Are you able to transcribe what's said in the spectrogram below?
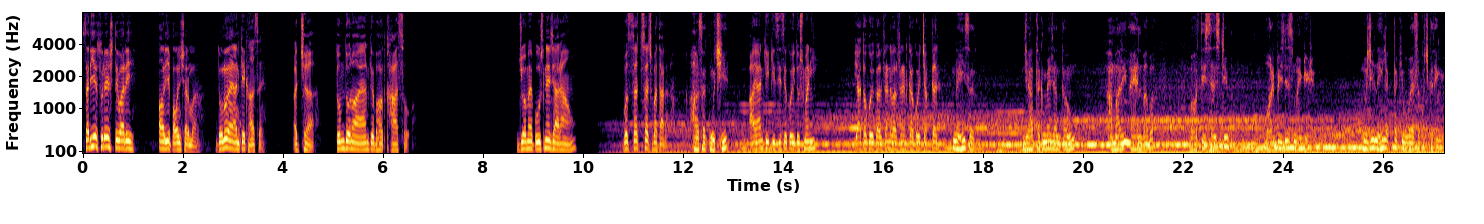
सर ये सुरेश तिवारी और ये पवन शर्मा दोनों आयान के खास हैं। अच्छा तुम दोनों आयान के बहुत खास हो। जो मैं पूछने जा रहा हूँ वो सच सच बताना। हाँ सर पूछिए। आयान की किसी से कोई दुश्मनी? या तो कोई गर्लफ्रेंड वर्लफ्रेंड का कोई चक्कर? नहीं सर। जहाँ तक मैं जानता हूँ हमारे अयन बाबा बहुत ही सेंसिटिव और बिज़नेस माइंडेड मुझे नहीं लगता कि वो ऐसा कुछ करेंगे।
